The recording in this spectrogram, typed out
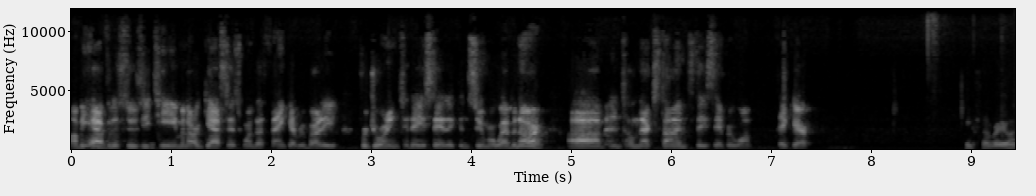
on behalf of the Suzy team and our guests, I just want to thank everybody for joining today's State of the Consumer webinar. Um, until next time, stay safe, everyone. Take care. Thanks, everyone.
